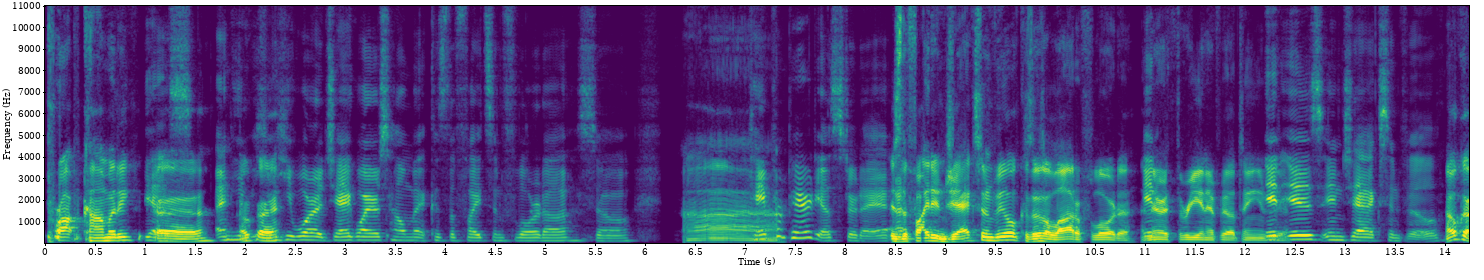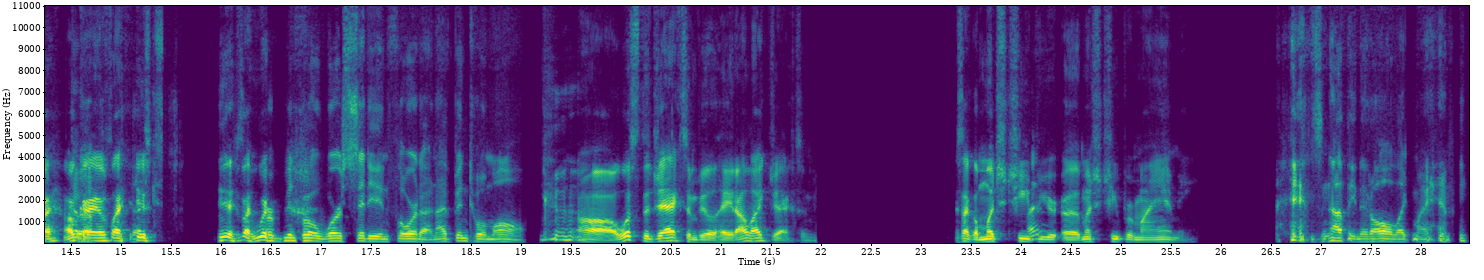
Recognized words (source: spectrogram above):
Prop comedy. yes, Uh, and he, okay. he he wore a Jaguars helmet because the fight's in Florida. So ah. came prepared yesterday. Is I- the fight in Jacksonville? Because there's a lot of Florida, and It- there are three NFL teams. It there. is in Jacksonville. Okay, okay. It was like, it's, Yikes. it's like, we've been to a worse city in Florida, and I've been to them all. oh, what's the Jacksonville hate? I like Jacksonville. It's like a much cheaper, uh, much cheaper Miami. it's nothing at all like Miami.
